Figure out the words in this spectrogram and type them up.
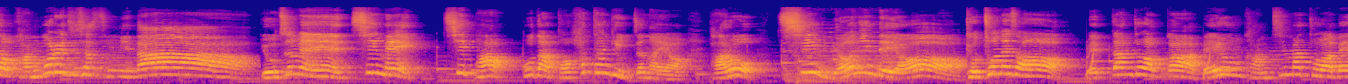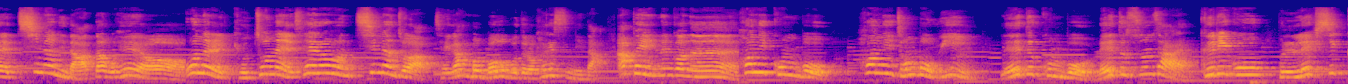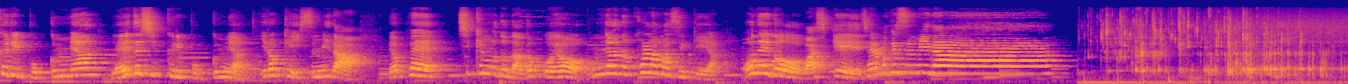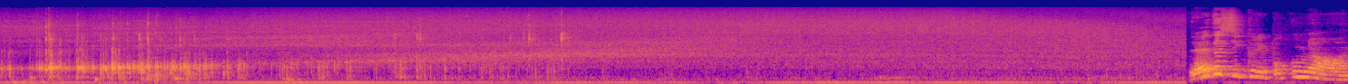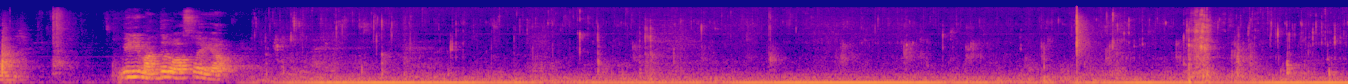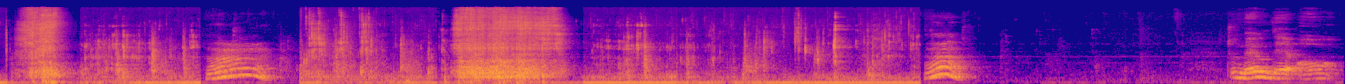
교촌에서 광고를 주셨습니다. 요즘에 치맥, 치밥보다 더 핫한 게 있잖아요. 바로 치면인데요. 교촌에서 맵단 조합과 매운 감칠맛 조합의 치면이 나왔다고 해요. 오늘 교촌의 새로운 치면 조합 제가 한번 먹어보도록 하겠습니다. 앞에 있는 거는 허니콤보, 허니 점보 윙, 레드 콤보, 레드 순살, 그리고 블랙 시크릿 볶음면, 레드 시크릿 볶음면 이렇게 있습니다. 옆에 치킨무도 놔뒀고요. 음료는 콜라 마실게요. 오늘도 맛있게 잘 먹겠습니다. 레드 시크릿 볶음면 미리 만들어 왔어요. 음. 음. 좀 매운데, 어.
